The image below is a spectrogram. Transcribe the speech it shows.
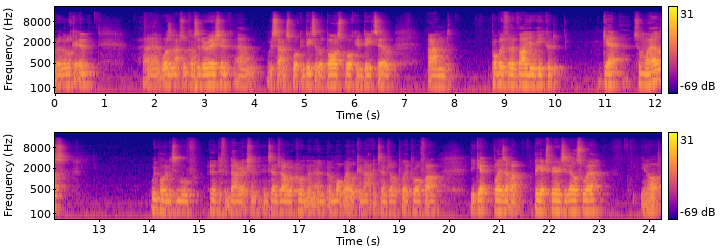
really look at him. Uh, it was an absolute consideration. Um, we sat and spoke in detail. The board spoke in detail, and probably for the value he could get somewhere else, we probably need to move in a different direction in terms of our recruitment and, and what we're looking at in terms of our play profile. You get players that have big experiences elsewhere, you know,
